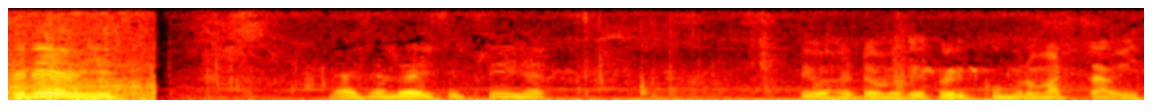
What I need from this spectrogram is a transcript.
ફરી આવીએ. નાસન છે ને રાઈસ ફ્રી હે. તેવા હાટ અમે કંઈ ઘડી ઘૂમરો મારતા આવીએ.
